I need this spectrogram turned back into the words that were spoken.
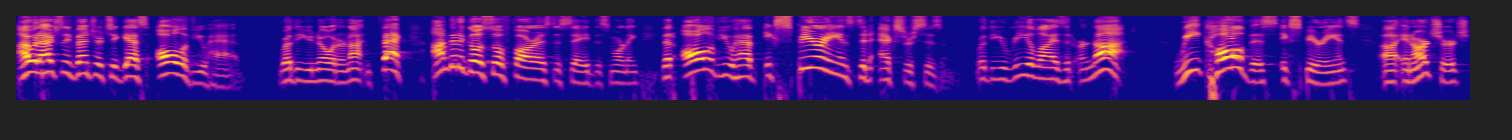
I would actually venture to guess all of you have whether you know it or not. In fact, I'm going to go so far as to say this morning that all of you have experienced an exorcism, whether you realize it or not. We call this experience uh, in our church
